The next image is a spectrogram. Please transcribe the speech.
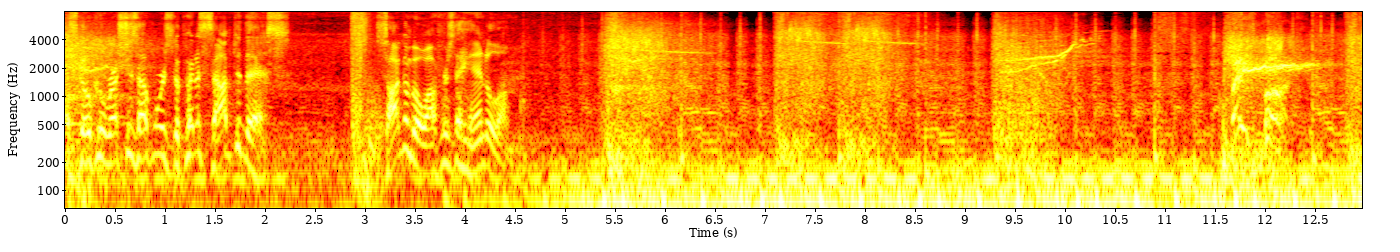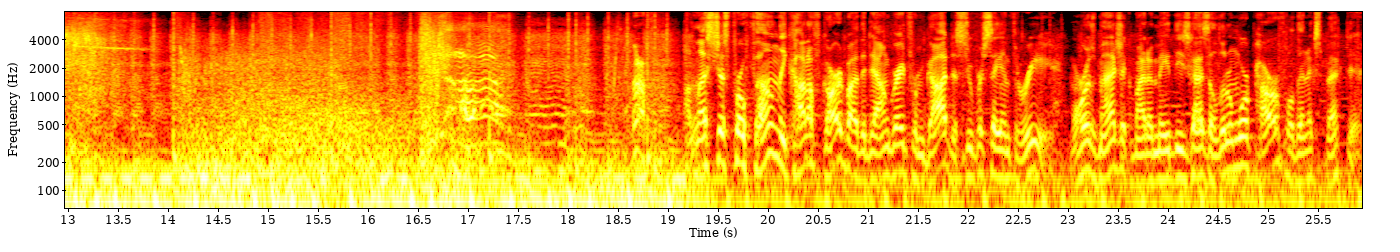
As Goku rushes upwards to put a stop to this, Saganbo offers to handle him. Face punch! Unless just profoundly caught off guard by the downgrade from God to Super Saiyan 3, Moro's magic might have made these guys a little more powerful than expected.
